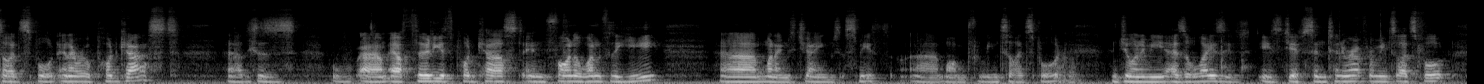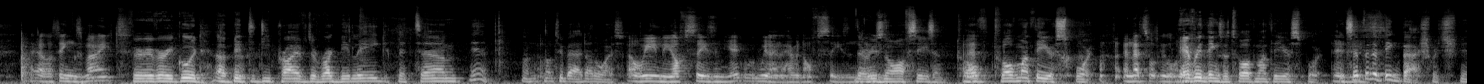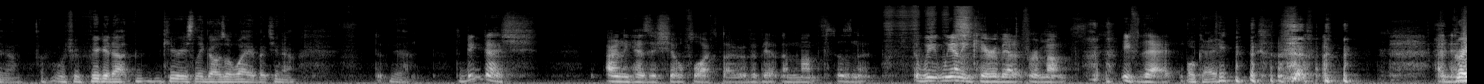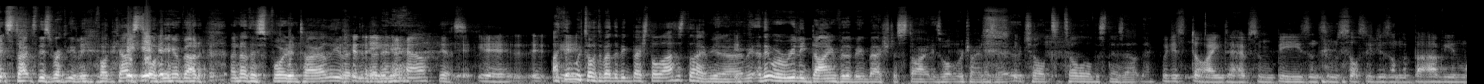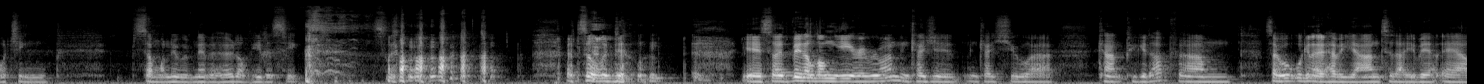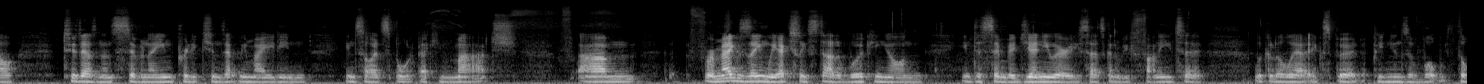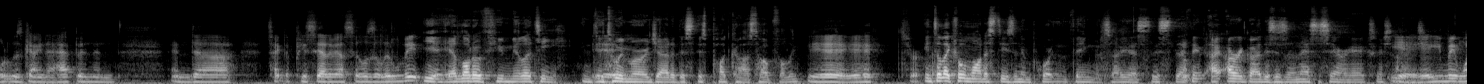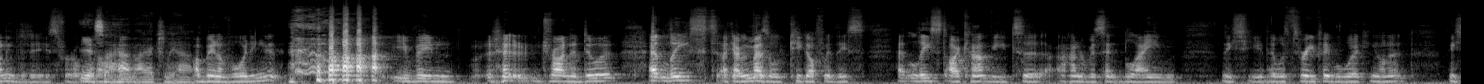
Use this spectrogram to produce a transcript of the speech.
Inside Sport NRL podcast. Uh, this is um, our 30th podcast and final one for the year. Uh, my name is James Smith. Um, I'm from Inside Sport. And joining me, as always, is, is Jeff Centenera from Inside Sport. How are things, mate? Very, very good. A bit deprived of rugby league, but um, yeah, not, too bad otherwise. Are we in the off season yet? We don't have an off season. There is no off season. Uh, 12, 12 month a year sport. and that's what we want. Everything's a 12 month a year sport, It except for the. Big Bash, which you know, which we figured out curiously goes away. But you know, yeah, The Big Bash only has a shelf life though of about a month, doesn't it? We, we only care about it for a month, if that. okay. Great start to this rugby league podcast, talking about another sport entirely. But, but There you go. anyhow, yes. Yeah, it- I think yeah. we talked about the Big Bash the last time. You know, I, mean, I think we're really dying for the Big Bash to start. Is what we're trying to say to tell, to tell all the listeners out there. We're just dying to have some beers and some sausages on the barbie and watching someone who we've never heard of hit a six. That's all we're doing. Yeah, so it's been a long year, everyone. In case you, in case you uh, can't pick it up, um, so we're going to have a yarn today about our 2017 predictions that we made in Inside Sport back in March. Um, for a magazine, we actually started working on in December, January. So it's going to be funny to look at all our expert opinions of what we thought was going to happen and and uh, take the piss out of ourselves a little bit. Yeah, a lot of humility to, to emerge out of this this podcast. Hopefully, Yeah, yeah, right. intellectual modesty is an important thing. So yes, this I think I, I regard this as a necessary exercise. Yeah, yeah, you've been wanting to do this for a while. Yes, I have. I actually have. I've been avoiding it. You've been trying to do it. At least, okay, we may as well kick off with this. At least I can't be to 100% blame this year. There were three people working on it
